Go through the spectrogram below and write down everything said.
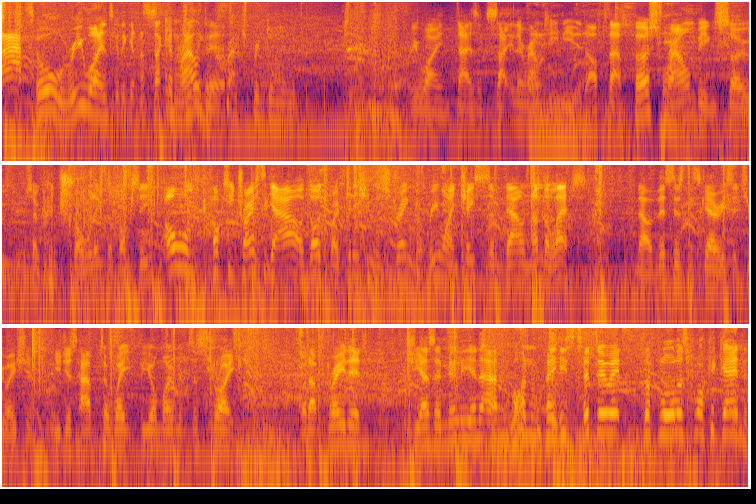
at all. Rewind's going to get the second round here. Rewind, that is exactly the round he needed. After that first round being so so controlling for Foxy. Oh, Foxy tries to get out of dodge by finishing the string, but Rewind chases him down nonetheless. Now, this is the scary situation. You just have to wait for your moment to strike. But upgraded, she has a million and one ways to do it. The flawless block again.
